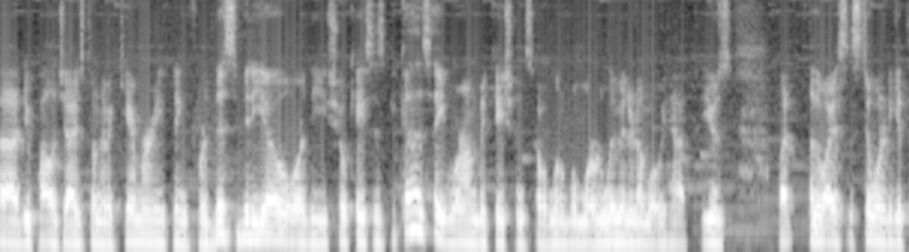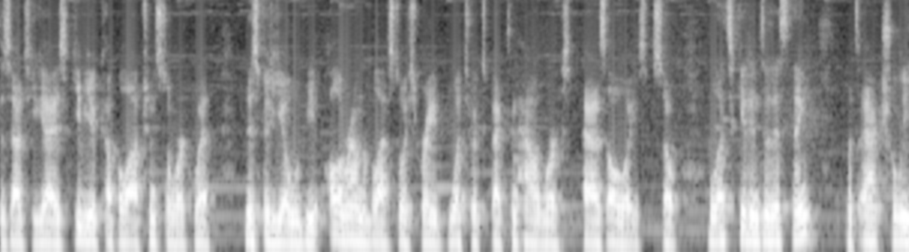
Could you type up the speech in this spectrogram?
Uh, do apologize, don't have a camera or anything for this video or the showcases because, hey, we're on vacation, so a little bit more limited on what we have to use. But otherwise, I still wanted to get this out to you guys, give you a couple options to work with. This video will be all around the Blastoise raid, what to expect and how it works, as always. So let's get into this thing. Let's actually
